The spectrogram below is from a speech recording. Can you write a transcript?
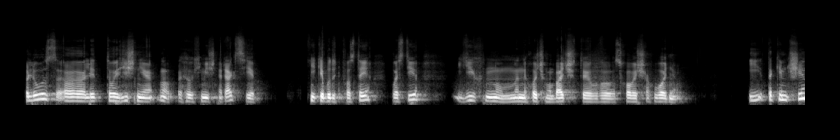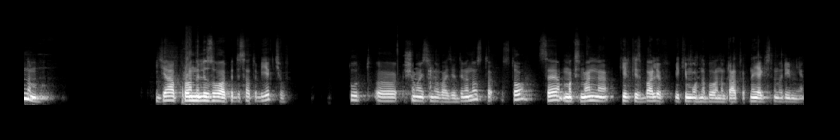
Плюс е, літологічні, ну, геохімічні реакції, які будуть пласти, пласті, їх ну, ми не хочемо бачити в сховищах водню. І таким чином я проаналізував 50 об'єктів. Тут, е, що мається на увазі, 90-100 це максимальна кількість балів, які можна було набрати на якісному рівні.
